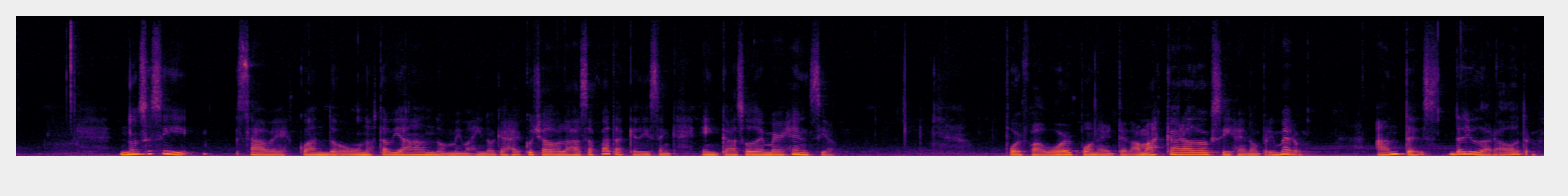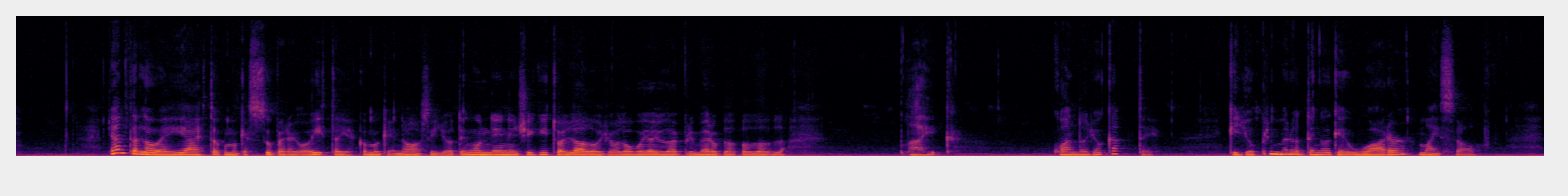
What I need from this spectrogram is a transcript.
No sé si sabes cuando uno está viajando, me imagino que has escuchado las azafatas que dicen en caso de emergencia, por favor ponerte la máscara de oxígeno primero, antes de ayudar a otros. Yo antes lo veía esto como que es súper egoísta y es como que no, si yo tengo un nene chiquito al lado, yo lo voy a ayudar primero, bla, bla, bla, bla. Like, cuando yo capté que yo primero tengo que water myself,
